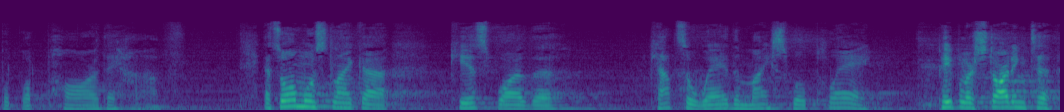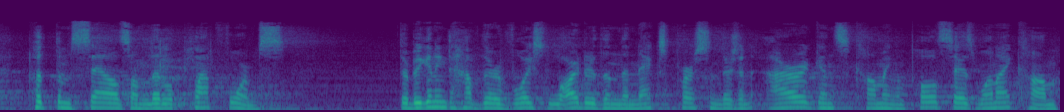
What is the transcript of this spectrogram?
but what power they have. It's almost like a case while the cat's away, the mice will play. People are starting to put themselves on little platforms they're beginning to have their voice louder than the next person. There's an arrogance coming. And Paul says, When I come,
